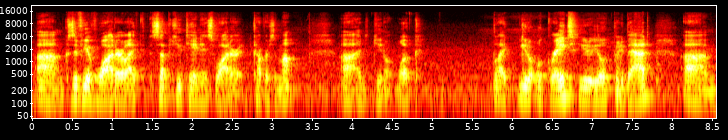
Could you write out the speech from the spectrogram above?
Because if you have water, like subcutaneous water, it covers them up, uh, you don't look like you don't look great. You, you look pretty bad. Um,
